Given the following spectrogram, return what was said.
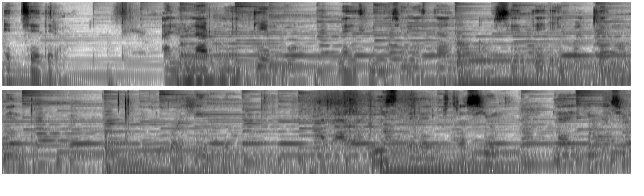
etc. A lo largo del tiempo, la discriminación ha estado ausente en cualquier momento. Por ejemplo, a la raíz de la ilustración, la discriminación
